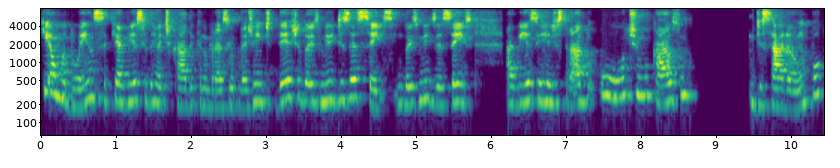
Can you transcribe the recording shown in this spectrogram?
que é uma doença que havia sido erradicada aqui no Brasil para a gente desde 2016. Em 2016, havia se registrado o último caso de sarampo,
